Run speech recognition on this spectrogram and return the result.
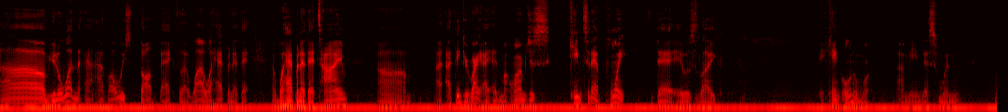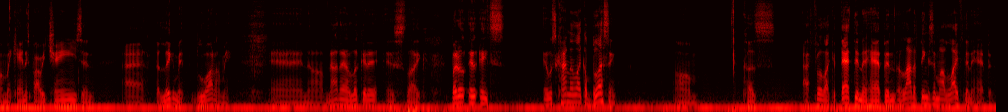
Um, you know what? I've always thought back to like, wow, what happened at that? What happened at that time? Um, I, I think you're right. I, my arm just came to that point that it was like, it can't go no more. I mean, that's when my mechanics probably changed and uh, the ligament blew out on me. And um, now that I look at it, it's like, but it, it- it's, it was kind of like a blessing, um, cause I feel like if that didn't happen, a lot of things in my life didn't happen.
